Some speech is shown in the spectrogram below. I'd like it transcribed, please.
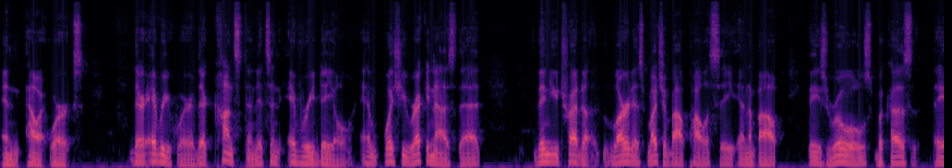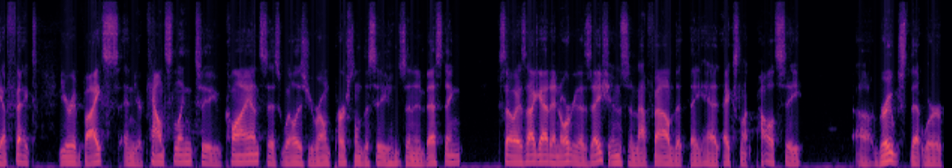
and how it works. They're everywhere. They're constant. It's in every deal. And once you recognize that, then you try to learn as much about policy and about these rules because they affect your advice and your counseling to clients as well as your own personal decisions in investing. So as I got in organizations and I found that they had excellent policy uh, groups that were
